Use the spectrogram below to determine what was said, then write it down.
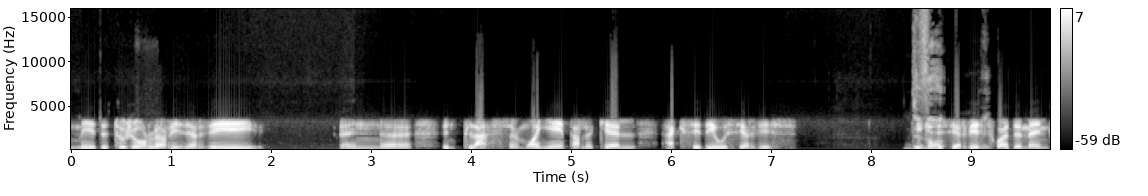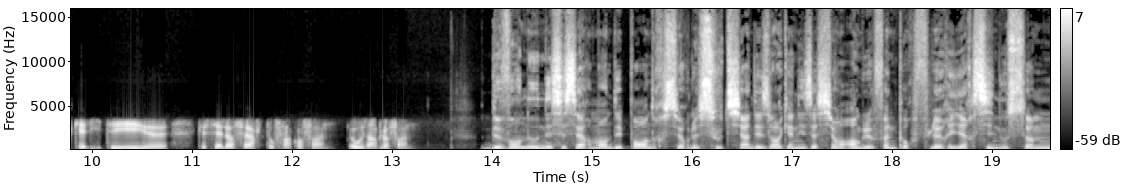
Mais de toujours leur réserver une, euh, une place, un moyen par lequel accéder aux services. Devant... Et que ces services soient de même qualité euh, que celle offerte aux francophones, aux anglophones. Devons-nous nécessairement dépendre sur le soutien des organisations anglophones pour fleurir si nous sommes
